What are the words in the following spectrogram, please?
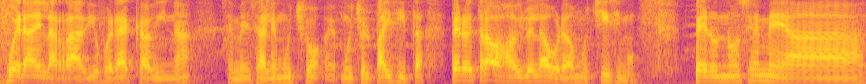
fuera de la radio, fuera de cabina, se me sale mucho, eh, mucho el paisita, pero he trabajado y lo he elaborado muchísimo. Pero no se me ha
